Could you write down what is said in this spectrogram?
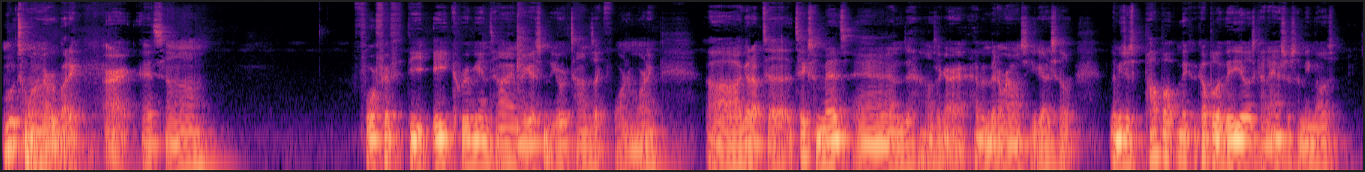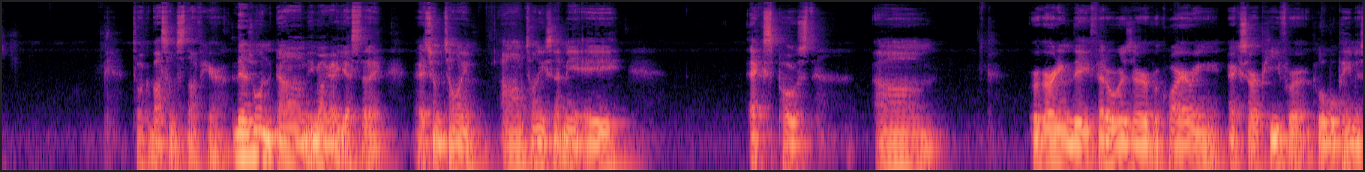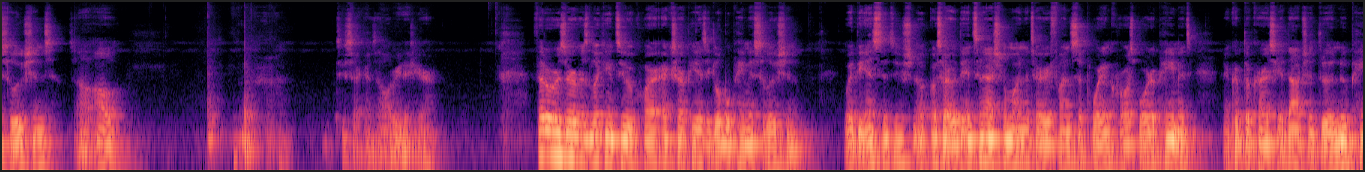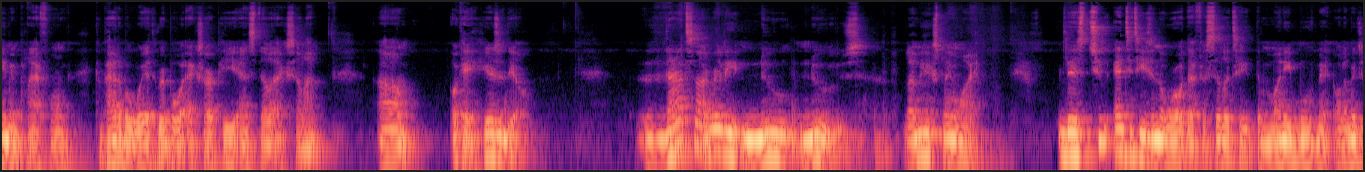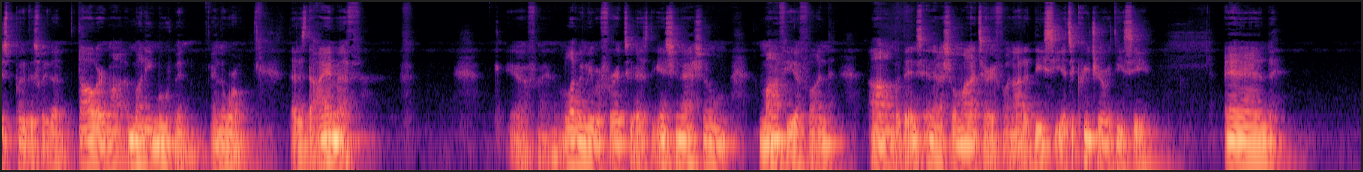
What's going on, everybody? All right, it's um 4:58 Caribbean time. I guess New York time is like four in the morning. Uh, I got up to take some meds, and I was like, all right, I haven't been around so you guys, so let me just pop up, make a couple of videos, kind of answer some emails, talk about some stuff here. There's one um, email I got yesterday. It's from Tony. Um, Tony sent me a X post um, regarding the Federal Reserve requiring XRP for global payment solutions. So I'll, I'll two seconds, I'll read it here. Federal Reserve is looking to acquire XRP as a global payment solution with the institutional, oh, sorry, with the International Monetary Fund supporting cross-border payments and cryptocurrency adoption through a new payment platform compatible with Ripple XRP and Stellar XLM. Um, okay, here's the deal. That's not really new news. Let me explain why. There's two entities in the world that facilitate the money movement, or let me just put it this way the dollar money movement in the world. That is the IMF, lovingly referred to as the International Mafia Fund, um, but the International Monetary Fund out of DC. It's a creature of DC and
